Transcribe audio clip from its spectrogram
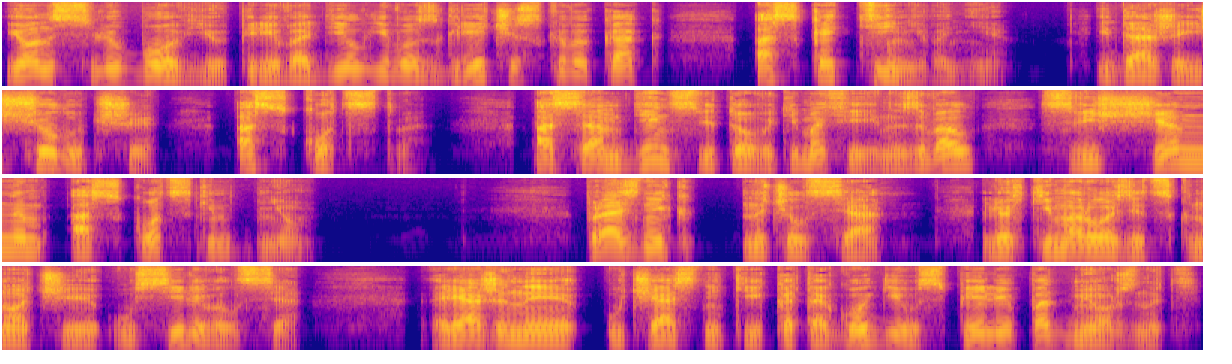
и он с любовью переводил его с греческого как «оскотинивание» и даже еще лучше «оскотство», а сам день святого Тимофея называл священным оскотским днем. Праздник начался, легкий морозец к ночи усиливался, ряженые участники катагогии успели подмерзнуть,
